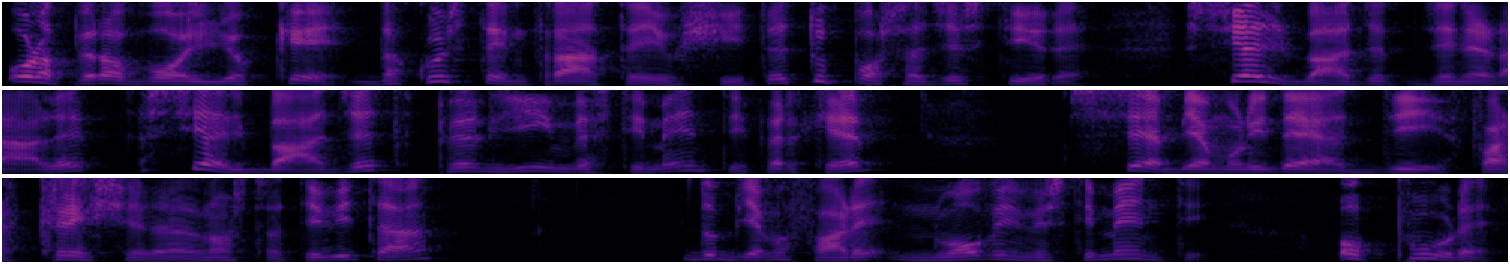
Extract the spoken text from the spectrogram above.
Ora però voglio che da queste entrate e uscite tu possa gestire sia il budget generale sia il budget per gli investimenti perché se abbiamo l'idea di far crescere la nostra attività, dobbiamo fare nuovi investimenti. Oppure,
